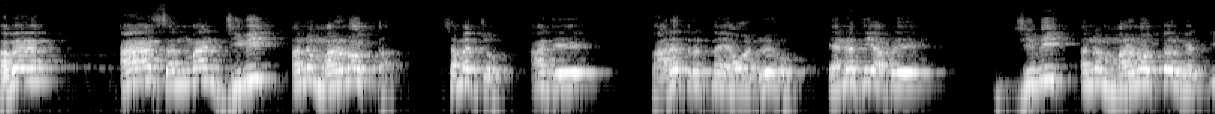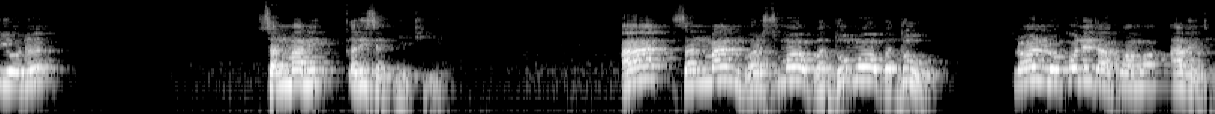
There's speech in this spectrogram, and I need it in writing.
હવે આ સન્માન જીવિત અને મરણોત્તર સમજો આ જે ભારત રત્ન એવોર્ડ રહ્યો, એનાથી આપણે જીવિત અને મરણોત્તર વ્યક્તિઓને સન્માનિત કરી શકીએ છીએ. આ સન્માન વર્ષમાં વધુમાં વધુ ત્રણ લોકોને જ આપવામાં આવે છે.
